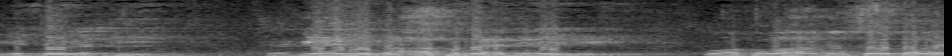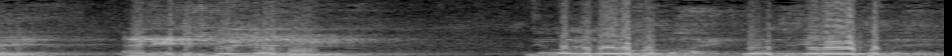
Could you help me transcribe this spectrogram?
iyo dowladdii raggii aynu raaxo ku raadinaynay waa kuwa halkan soo galae aan cidhib goynaa layidhi nin waliba uu ka baxay dhibaatadii way ka baxeen.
